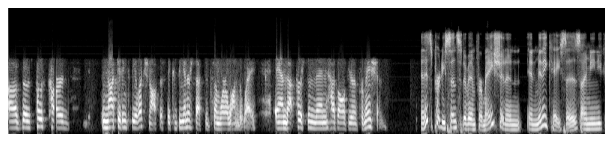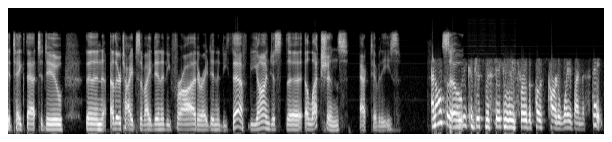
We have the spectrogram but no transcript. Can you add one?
of those postcards not getting to the election office. They could be intercepted somewhere along the way, and that person then has all of your information. And it's pretty sensitive information in, in many cases. I mean, you could take that to do then other types of identity fraud or identity theft beyond just the elections activities. And also, so, somebody could just mistakenly throw the postcard away by mistake.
